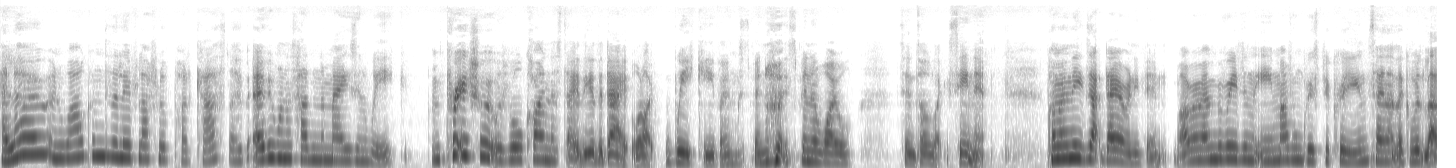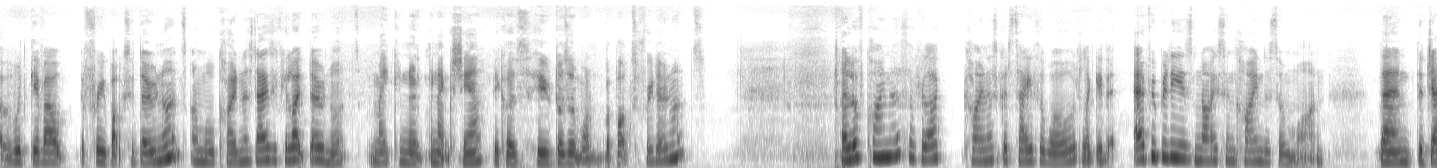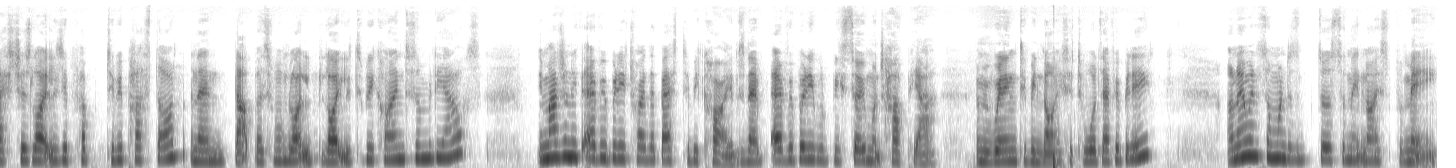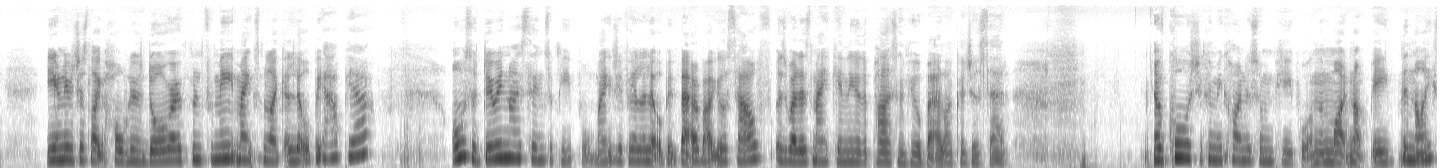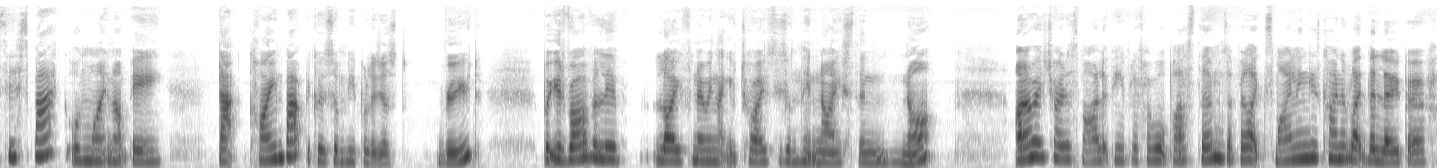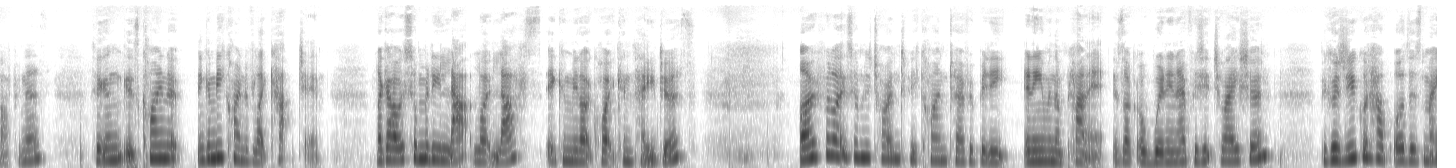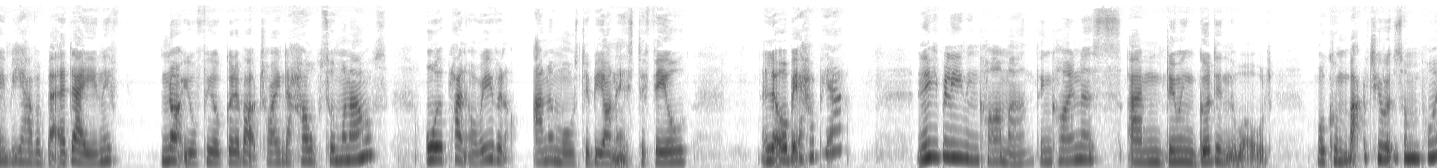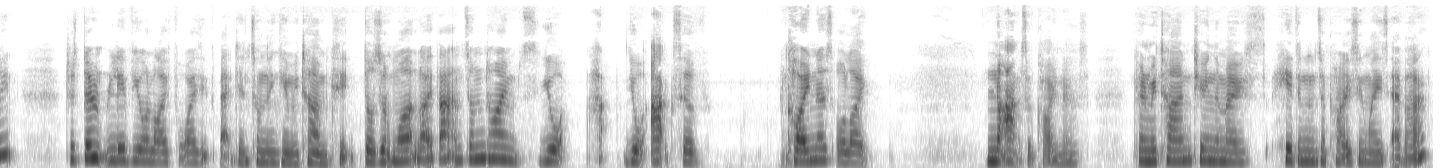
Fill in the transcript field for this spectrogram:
Hello and welcome to the Live Laugh Love podcast. I hope everyone has had an amazing week. I'm pretty sure it was World Kindness Day the other day, or like week even. 'cause It's been it's been a while since I've like seen it. Can't remember the exact day or anything, but I remember reading the email from Krispy Kreme saying that they would that would give out a free box of donuts on World Kindness Days. If you like donuts, make a note for next year because who doesn't want a box of free donuts? I love kindness. I feel like kindness could save the world. Like if everybody is nice and kind to someone, then the gesture's likely to, to be passed on, and then that person will likely, likely to be kind to somebody else. Imagine if everybody tried their best to be kind, and everybody would be so much happier and be willing to be nicer towards everybody. I know when someone does, does something nice for me, even if it's just like holding a door open for me, it makes me like a little bit happier. Also, doing nice things for people makes you feel a little bit better about yourself, as well as making the other person feel better, like I just said. Of course, you can be kind to some people, and they might not be the nicest back, or might not be that kind back because some people are just rude. But you'd rather live life knowing that you've tried to do something nice than not. I always try to smile at people if I walk past them because I feel like smiling is kind of like the logo of happiness. So it can, it's kind of it can be kind of like catching. Like how if somebody la- like laughs, it can be like quite contagious. I feel like simply trying to be kind to everybody and even the planet is like a win in every situation because you could help others maybe have a better day, and if not, you'll feel good about trying to help someone else or the planet or even animals, to be honest, to feel a little bit happier. And if you believe in karma, then kindness and doing good in the world will come back to you at some point. Just don't live your life always expecting something in return because it doesn't work like that. And sometimes your your acts of kindness or like not acts of kindness can return to you in the most hidden and surprising ways ever.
